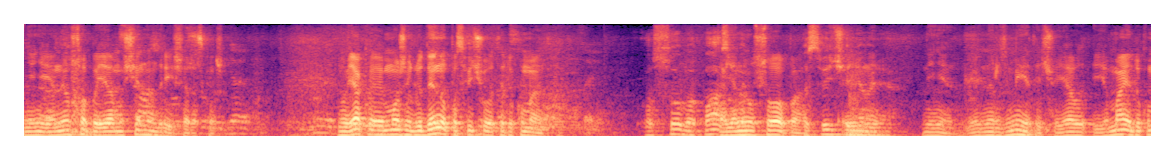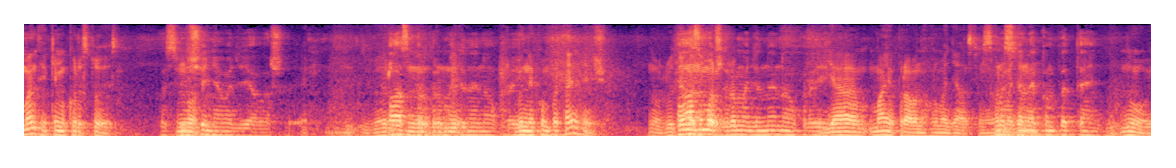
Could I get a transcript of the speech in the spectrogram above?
ні, ні, я не особа, я мужчина Андрій, ще раз кажу. Ну як е, може людину посвідчувати документи? Особа, Та я не паспорт, особа. посвідчення Е, водія. Ні, ні, ви не розумієте, що я, я маю документи, якими користуюсь. Посвідчення водія ваше. Ви, Паспорт не- громадянина Ви не компетентні? чи? Ну, людина не Паспорт може. громадянина України. Я маю право на громадянство. В не смислі громадянин. некомпетентні. Ну,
